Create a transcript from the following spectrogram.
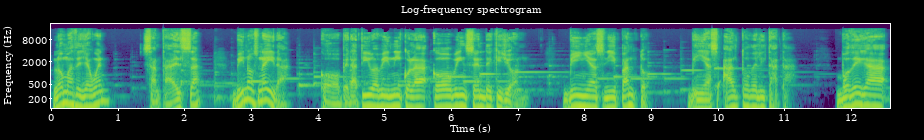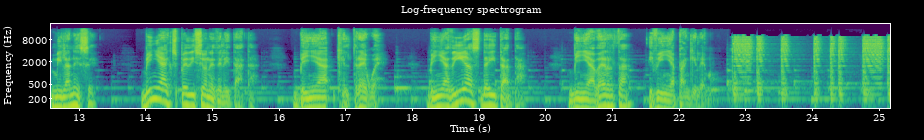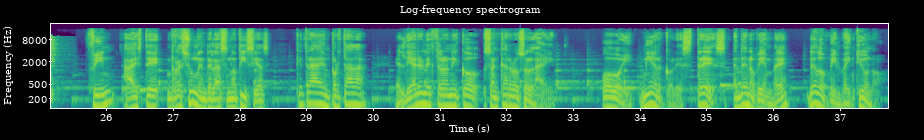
Lomas de Yagüen, Santa Elsa, Vinos Neira, Cooperativa Vinícola Co Vincent de Quillón, Viñas Ñipanto, Viñas Alto de Litata, Bodega Milanese, Viña Expediciones de Litata, Viña Queltregue, Viña Díaz de Itata, Viña Berta y Viña Panguilemo. Fin a este resumen de las noticias que trae en portada el diario electrónico San Carlos Online. Hoy, miércoles 3 de noviembre de 2021.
